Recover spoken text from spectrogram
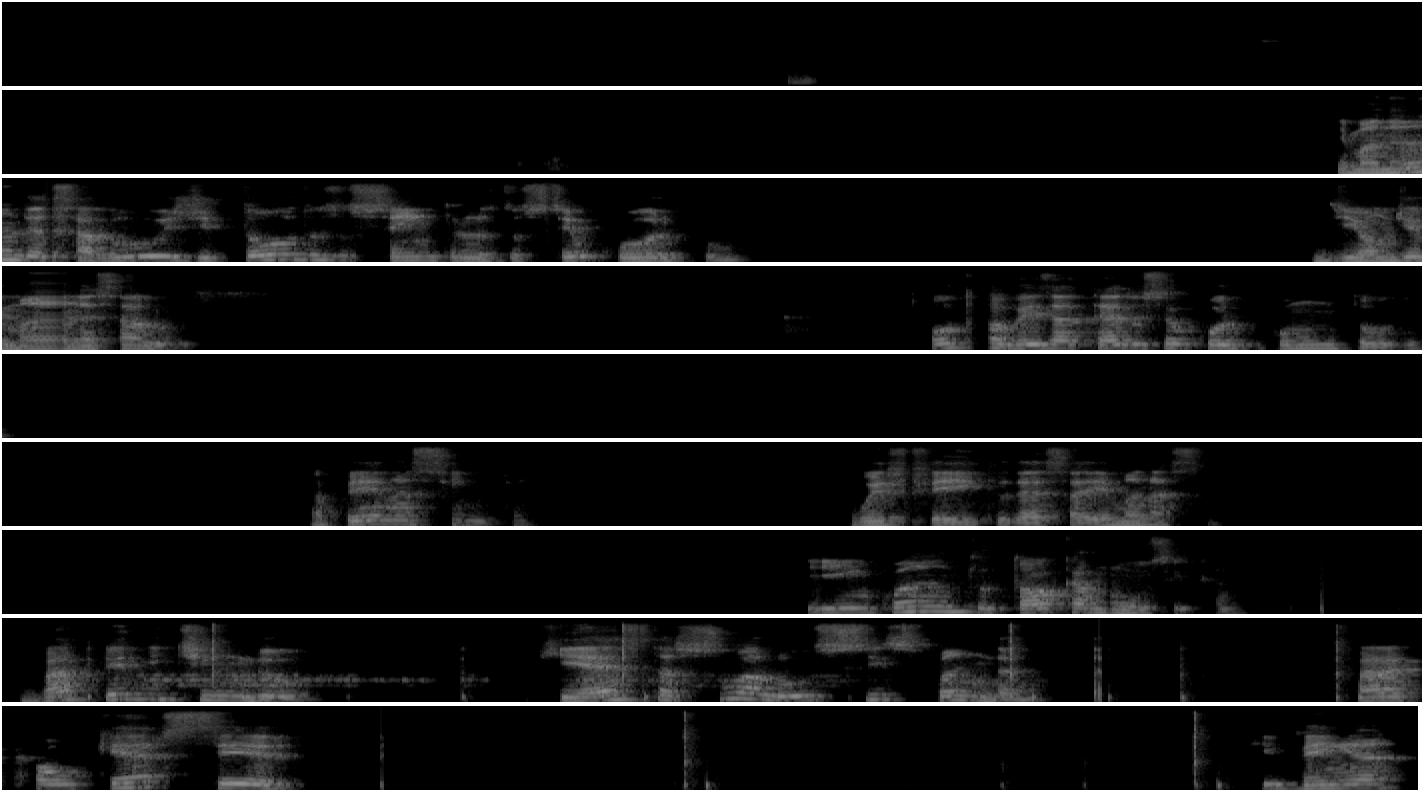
Emanando essa luz de todos os centros do seu corpo, de onde emana essa luz. Ou talvez até do seu corpo como um todo. Apenas sinta o efeito dessa emanação. E enquanto toca a música, vá permitindo que esta sua luz se expanda para qualquer ser que venha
